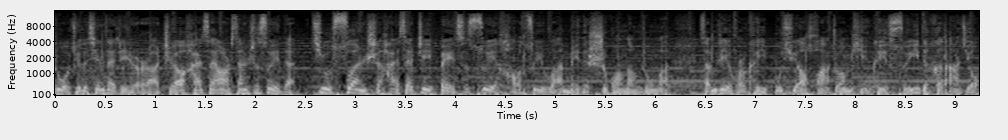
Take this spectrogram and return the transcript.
我觉得现在这人啊，只要还在二三十岁的，就算是还在这辈子最好最完美的时光当中了。咱们这会儿可以不需要化妆品，可以随意的喝大酒，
